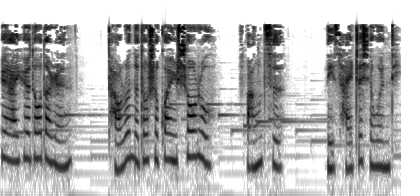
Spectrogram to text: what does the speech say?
越来越多的人讨论的都是关于收入、房子、理财这些问题。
